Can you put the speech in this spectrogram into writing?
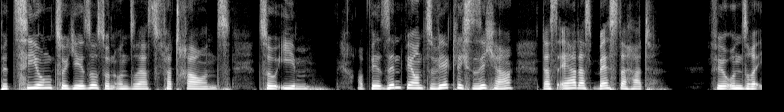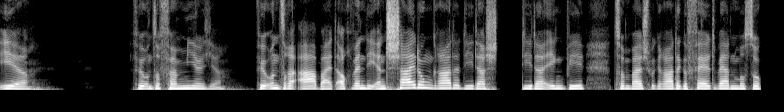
Beziehung zu Jesus und unseres Vertrauens zu ihm. Ob wir, sind wir uns wirklich sicher, dass er das Beste hat für unsere Ehe, für unsere Familie, für unsere Arbeit, auch wenn die Entscheidung gerade, die da, die da irgendwie zum Beispiel gerade gefällt werden muss, so,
